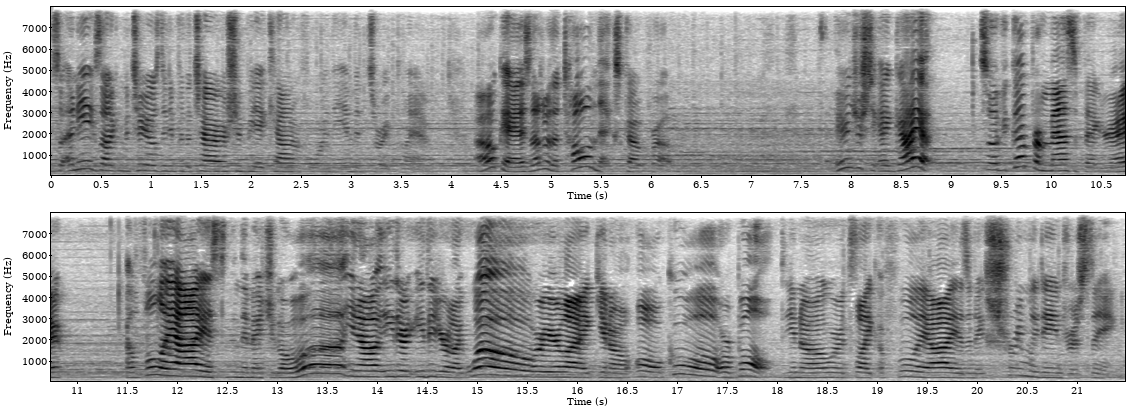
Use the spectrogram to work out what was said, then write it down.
so any exotic materials needed for the tower should be accounted for in the inventory plan. Okay, so that's where the tall necks come from. Interesting. A Gaia. So if you come from Mass Effect, right? A full AI is something that makes you go, whoa, you know, either either you're like, whoa, or you're like, you know, oh, cool, or both, you know, where it's like a full AI is an extremely dangerous thing.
